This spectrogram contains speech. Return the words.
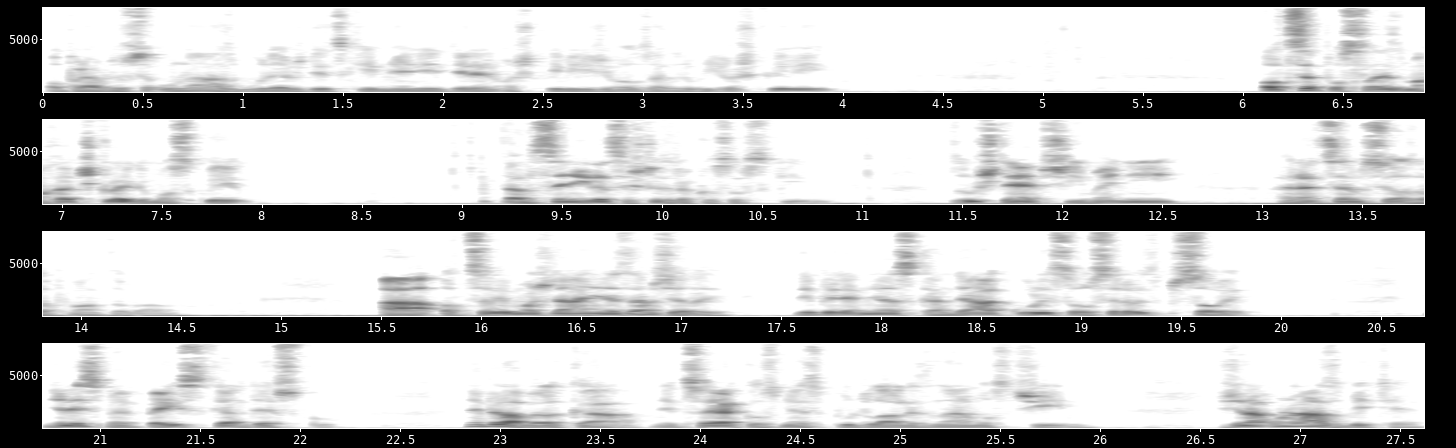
Opravdu se u nás bude vždycky měnit jeden ošklivý život za druhý ošklivý? Otce poslali z Machačkely do Moskvy, tam se někde sešli s Rokosovským. Zlučné příjmení Hned jsem si ho zapamatoval. A otce by možná ani nezavřeli, kdyby neměl skandál kvůli sousedovi psovi. Měli jsme pejska desku. Nebyla velká, něco jako směs pudla neznámo s čím. Žena u nás v bytě.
